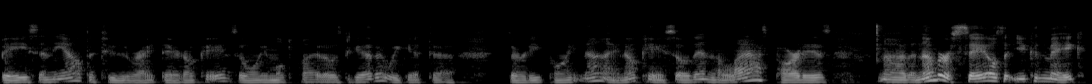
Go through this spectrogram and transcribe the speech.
base and the altitude right there. Okay, and so when we multiply those together, we get uh, 30.9. Okay, so then the last part is uh, the number of sails that you can make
